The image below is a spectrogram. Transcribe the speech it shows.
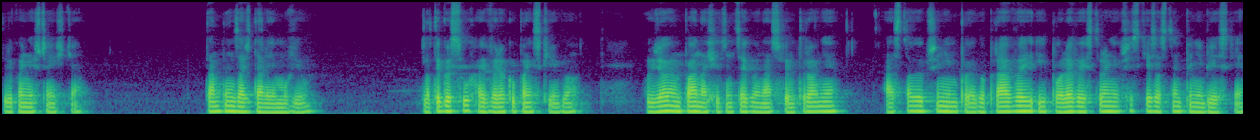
tylko nieszczęścia. Tamten zaś dalej mówił. Dlatego słuchaj wyroku pańskiego. Ujrzałem Pana siedzącego na swym tronie, a stały przy nim po jego prawej i po lewej stronie wszystkie zastępy niebieskie.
